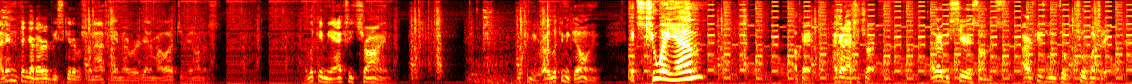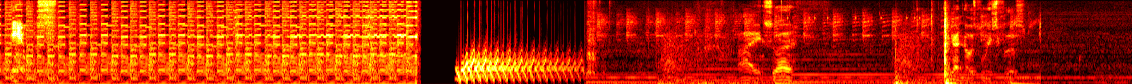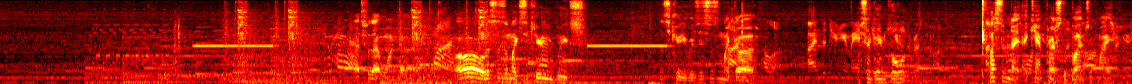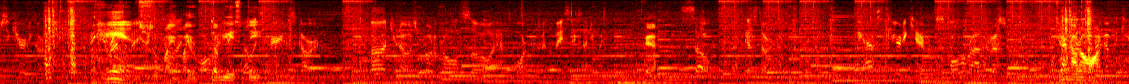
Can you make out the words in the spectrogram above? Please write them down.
I didn't think I'd ever be scared of a FNAF game ever again in my life, to be honest. Look at me actually trying. Look at me, bro. Look at me going. It's 2 a.m.? Okay, I gotta actually try. I gotta be serious on this. I refuse to lose to, to a bunch of animals. Alright, so I... I got no explanation for this. This isn't like security breach. The security breach. This isn't like uh. The junior What's that game called? Custom night. I can't press the buttons with my I'm your security guard. my hands, with my my W A S and D. Experienced guard. But you know, it's protocol, so I have to walk you through the basics anyway. Okay. So, let's get started. We have security cameras all around the restaurant. They're not on. Bring up the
